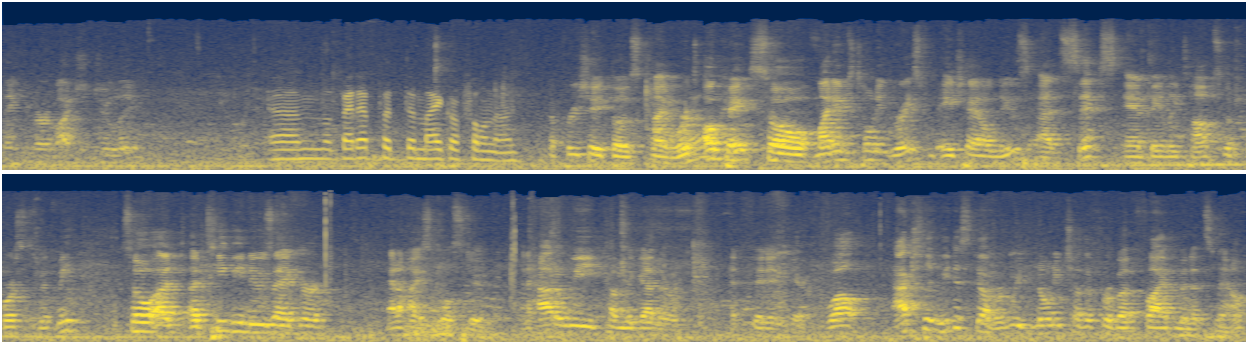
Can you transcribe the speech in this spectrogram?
Thank you very much, Julie. Better put the microphone on. Appreciate those kind words. Oh. Okay, so my name is Tony Grace from A Channel News at 6, and Bailey Thompson, of course, is with me. So, a, a TV news anchor and a high school student. And how do we come together and fit in here? Well, actually, we discovered we've known each other for about five minutes now.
